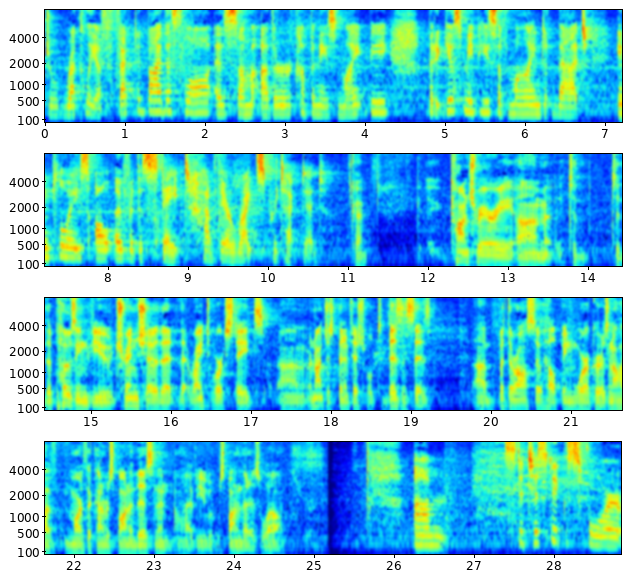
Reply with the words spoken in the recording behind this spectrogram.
directly affected by this law as some other companies might be, but it gives me peace of mind that employees all over the state have their rights protected. Okay. Contrary um, to to the opposing view, trends show that, that right to work states um, are not just beneficial to businesses, uh, but they're also helping workers. And I'll have Martha kind of respond to this, and then I'll have you respond to that as well. Um, statistics for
